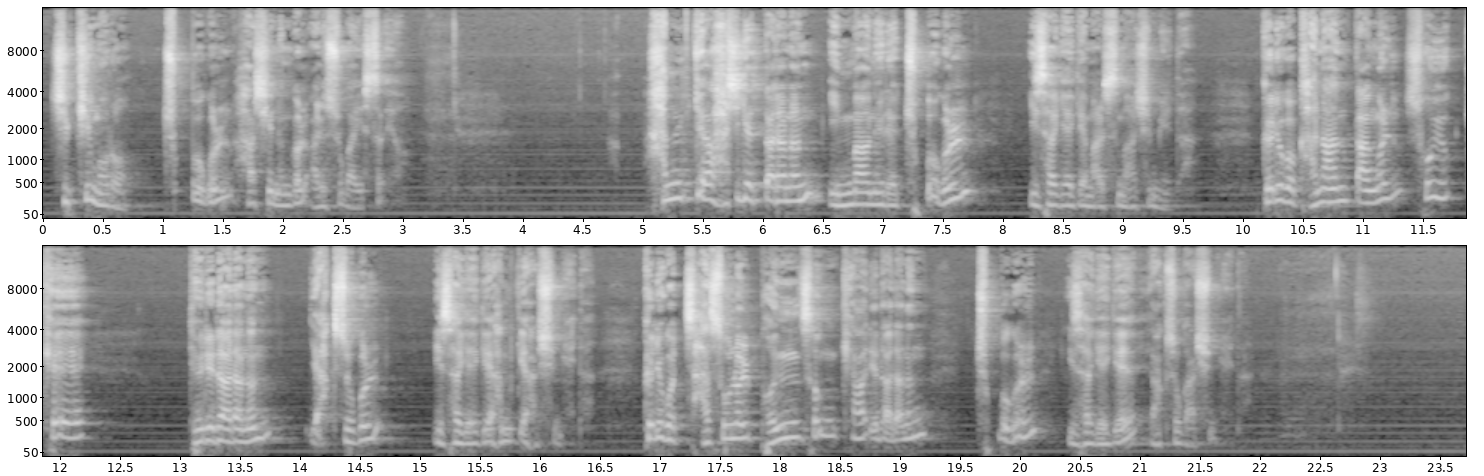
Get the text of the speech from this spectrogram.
지킴으로 축복을 하시는 걸 알 수가 있어요. 함께 하시겠다라는 임마누엘의 축복을 이삭에게 말씀하십니다. 그리고 가나안 땅을 소유케 되리라라는 약속을 이삭에게 함께 하십니다. 그리고 자손을 번성케 하리라라는 축복을 이삭에게 약속하십니다.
